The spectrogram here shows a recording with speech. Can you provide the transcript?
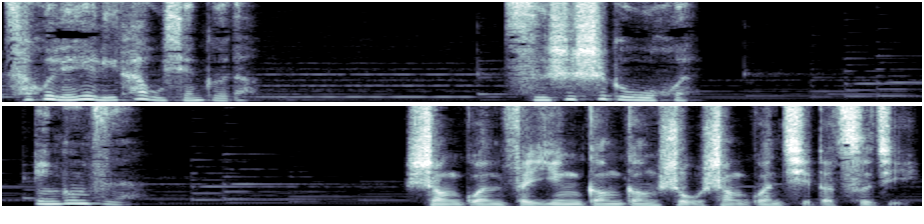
才会连夜离开五贤阁的。此事是个误会。林公子，上官飞鹰刚刚受上官启的刺激，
